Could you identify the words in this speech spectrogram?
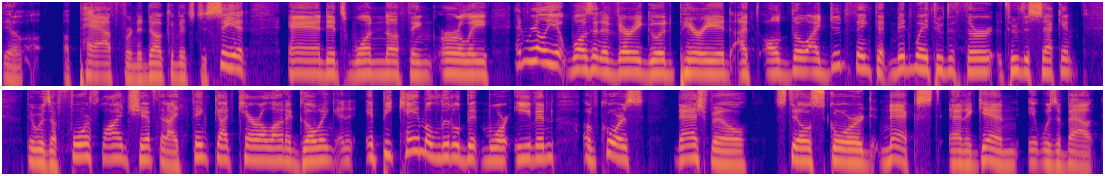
you know a path for Nedeljkovic to see it, and it's one nothing early. And really, it wasn't a very good period. I, although I did think that midway through the third through the second. There was a fourth line shift that I think got Carolina going, and it became a little bit more even. Of course, Nashville still scored next. And again, it was about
